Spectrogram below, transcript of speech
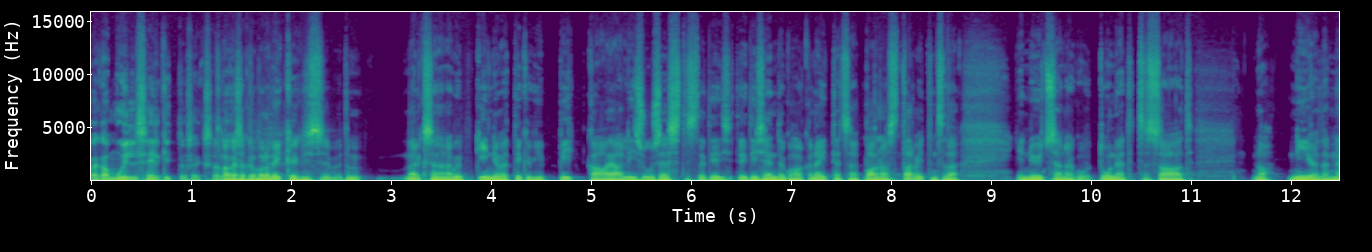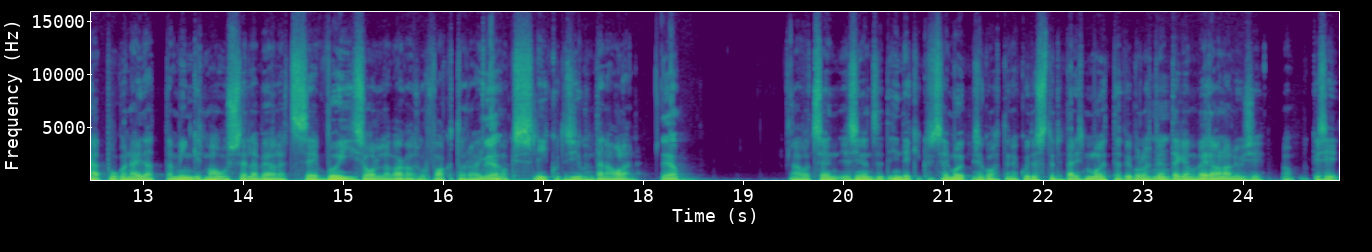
väga mull selgitus, eks ole. aga see peab olema ikkagi, ütleme, märksõnana võib kinni võtta ikkagi pikaajalisusest, sest sa tõid, iseenda kohal ka näite, et sa oled paar mm -hmm. aastat tarvitanud seda. ja nüüd sa nagu tunned, et sa saad noh, nii-öelda näpuga näidata mingis mahus selle peale, et see võis olla väga suur faktor, aitamaks ja. liikuda siia, kus ma täna olen. jah aga vot see on ja siin on see, siin tekib see mõõtmise kohta, et kuidas seda nüüd päris mõõta, et võib-olla oleks pidanud mhm. tegema vereanalüüsi. noh, kes ei,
